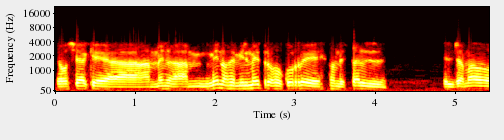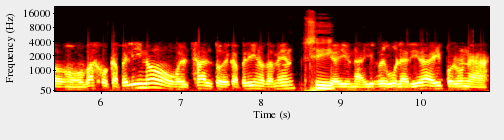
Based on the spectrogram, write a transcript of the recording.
o sea que a menos, a menos de mil metros ocurre donde está el, el llamado bajo capelino o el salto de capelino también, sí, que hay una irregularidad ahí por una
